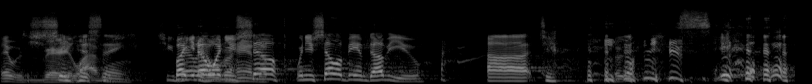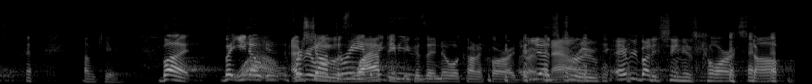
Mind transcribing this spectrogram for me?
It was thing. very see lavish. this thing. But you know, when you sell up. when you sell a BMW, uh, to when you see I'm kidding. But but you know, First Everyone John was three at the laughing beginning. because they know what kind of car I drive Yeah, now. true. Everybody's seen his car stop.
